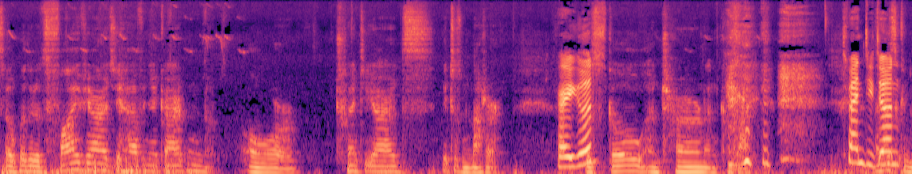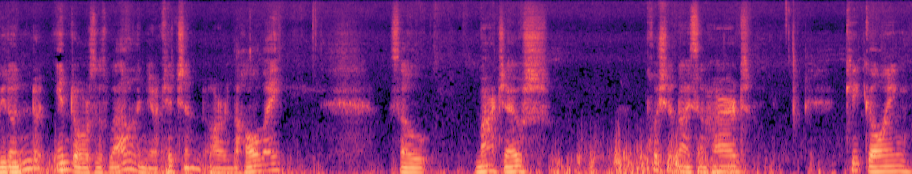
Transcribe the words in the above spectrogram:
so whether it's five yards you have in your garden or 20 yards it doesn't matter Very good. just go and turn and come back 20 and done. this can be done indo- indoors as well, in your kitchen or in the hallway. So march out, push it nice and hard, keep going.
